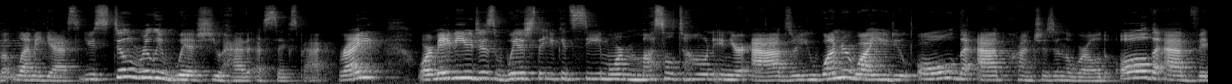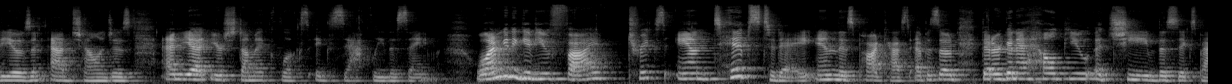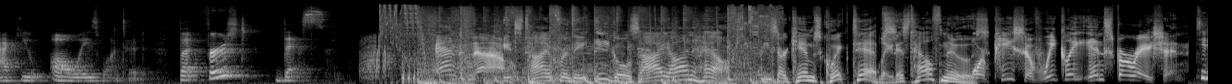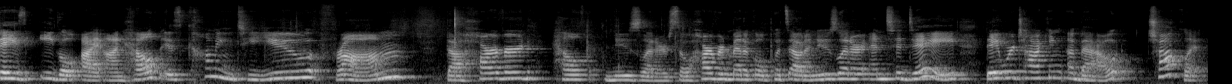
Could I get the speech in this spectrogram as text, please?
But let me guess, you still really wish you had a six pack, right? Or maybe you just wish that you could see more muscle tone in your abs, or you wonder why you do all the ab crunches in the world, all the ab videos and ab challenges, and yet your stomach looks exactly the same. Well, I'm gonna give you five tricks and tips today in this podcast episode that are gonna help you achieve the six pack you always wanted. But first, this. And now it's time for the Eagle's Eye on Health. These are Kim's quick tips, latest health news, or piece of weekly inspiration. Today's Eagle Eye on Health is coming to you from the Harvard Health Newsletter. So, Harvard Medical puts out a newsletter, and today they were talking about chocolate.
